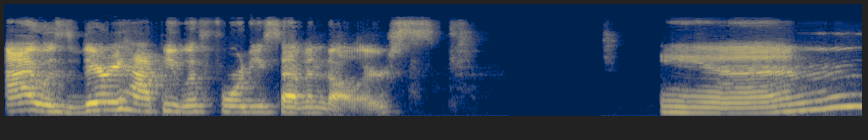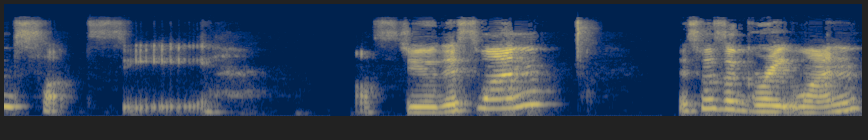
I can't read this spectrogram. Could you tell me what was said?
I was very happy with $47. And let's see, let's do this one. This was a great one.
